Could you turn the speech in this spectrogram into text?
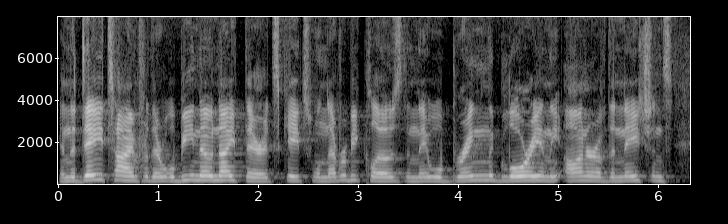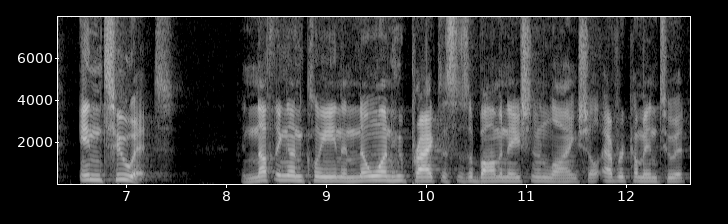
In the daytime, for there will be no night there, its gates will never be closed, and they will bring the glory and the honor of the nations into it. And nothing unclean, and no one who practices abomination and lying shall ever come into it,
